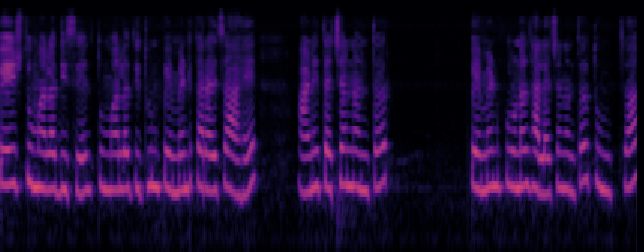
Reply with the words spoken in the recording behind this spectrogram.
पेज तुम्हाला दिसेल. तुम्हाला तिथून पेमेंट करायचं आहे आणि त्याच्यानंतर पेमेंट पूर्ण झाल्याच्यानंतर तुमचा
